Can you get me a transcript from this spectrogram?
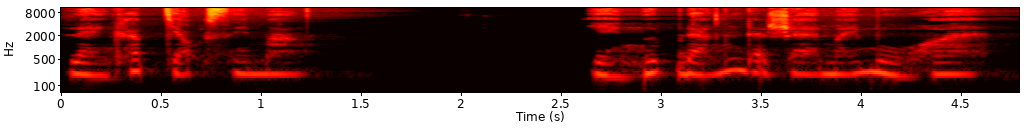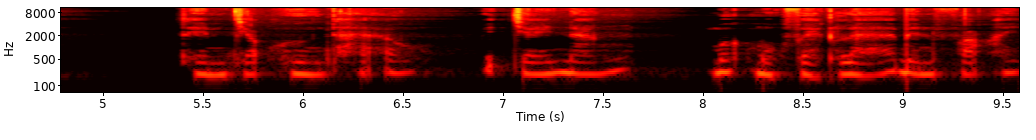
lan khắp chậu xi măng. Dàn mướp đắng đã ra mấy mùa hoa, thêm chậu hương thảo bị cháy nắng mất một vạt lá bên phải.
